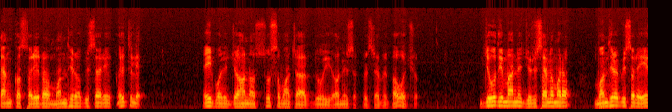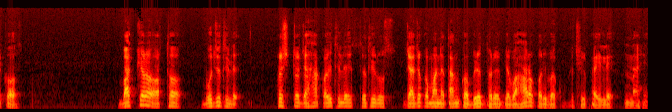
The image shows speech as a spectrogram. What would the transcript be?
ତାଙ୍କ ଶରୀର ମନ୍ଦିର ବିଷୟରେ କହିଥିଲେ ଏହିପରି ଜହନ ସୁସମାଚାର ଦୁଇ ଉଣେଇଶ ଏକୋଇଶରେ ଆମେ ପାଉଛୁ ଯେଉଁଦୀମାନେ ଜେରୁସାଲମର ମନ୍ଦିର ବିଷୟରେ ଏକ ବାକ୍ୟର ଅର୍ଥ ବୁଝୁଥିଲେ। ଖ୍ରୀଷ୍ଟ ଯାହା କହିଥିଲେ ସେଥିରୁ ଯାଜକମାନେ ତାଙ୍କ ବିରୁଦ୍ଧରେ ବ୍ୟବହାର କରିବାକୁ କିଛି ପାଇଲେ ନାହିଁ।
